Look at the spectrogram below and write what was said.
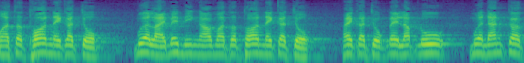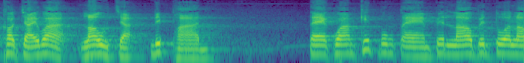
มาสะท้อนในกระจก เมื่อไหร่ไม่มีเงามาสะท้อนในกระจก ให้กระจกได้รับรู้ เมื่อนั้นก็เข้าใจว่าเราจะนิพพาน แต่ความคิดปรุงแต่งเป็นเราเป็นตัวเรา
